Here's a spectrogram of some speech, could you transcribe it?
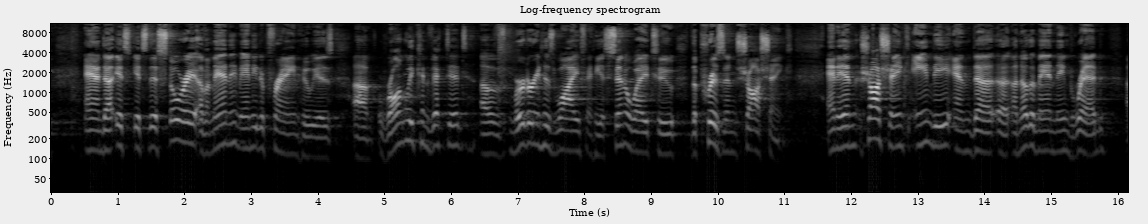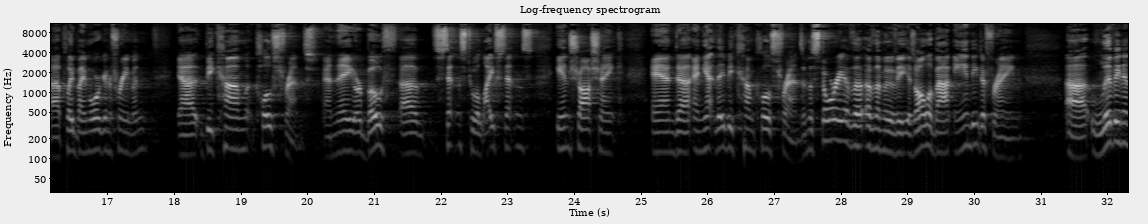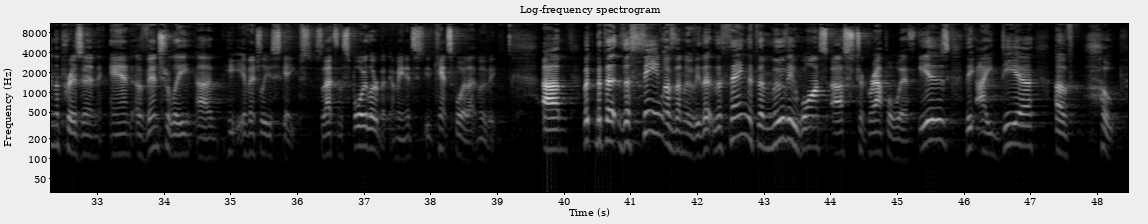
And uh, it's, it's this story of a man named Andy Dufresne who is um, wrongly convicted of murdering his wife, and he is sent away to the prison Shawshank. And in Shawshank, Andy and uh, uh, another man named Red, uh, played by Morgan Freeman, uh, become close friends, and they are both uh, sentenced to a life sentence in Shawshank, and uh, and yet they become close friends. And the story of the of the movie is all about Andy Dufresne uh, living in the prison, and eventually uh, he eventually escapes. So that's the spoiler, but I mean, it's you can't spoil that movie. Um, but but the, the theme of the movie, the, the thing that the movie wants us to grapple with is the idea of hope.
